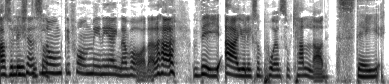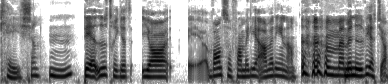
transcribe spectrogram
Alltså Det känns så. långt ifrån min egna vardag det här. Vi är ju liksom på en så kallad staycation. Det uttrycket, jag eh, var inte så familjär med det innan. men, nu vet jag.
